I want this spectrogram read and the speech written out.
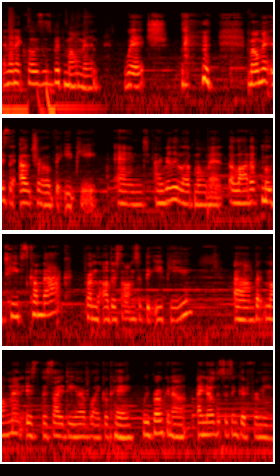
And then it closes with Moment, which Moment is the outro of the EP. And I really love Moment. A lot of motifs come back from the other songs of the EP um, but moment is this idea of like, okay, we've broken up. I know this isn't good for me.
